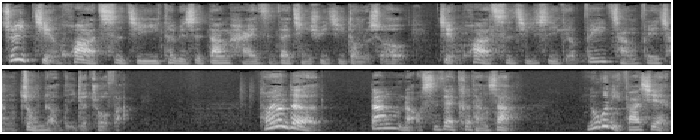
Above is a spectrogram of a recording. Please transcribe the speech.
所以，简化刺激，特别是当孩子在情绪激动的时候，简化刺激是一个非常非常重要的一个做法。同样的，当老师在课堂上，如果你发现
